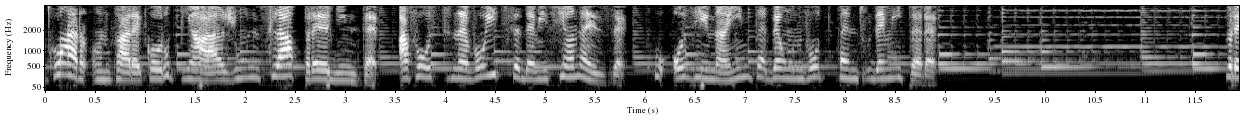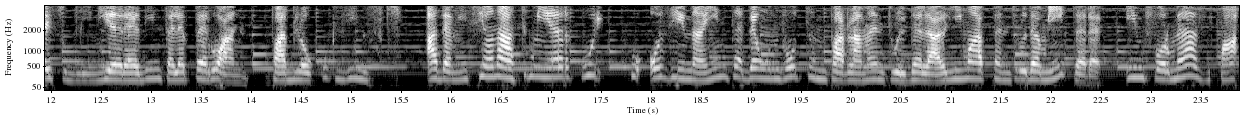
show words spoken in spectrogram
coar în care corupția a ajuns la președinte, a fost nevoit să demisioneze, cu o zi înainte de un vot pentru demitere. Presubliniere dintele peruan, Pablo Kuczynski, a demisionat miercuri, cu o zi înainte de un vot în Parlamentul de la Lima pentru demitere, informează PA.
